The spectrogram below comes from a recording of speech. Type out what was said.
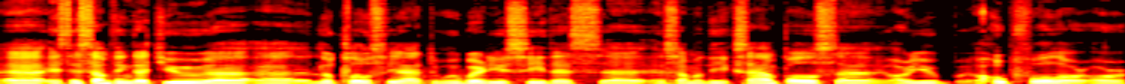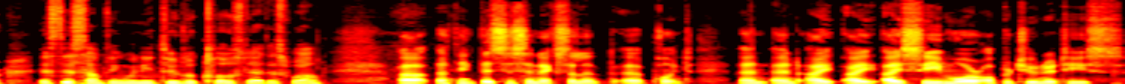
Uh, is this something that you uh, uh, look closely at? Where do you see this? Uh, some of the examples? Uh, are you hopeful, or, or is this something we need to look closely at as well? Uh, I think this is an excellent uh, point, and and I, I, I see more opportunities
